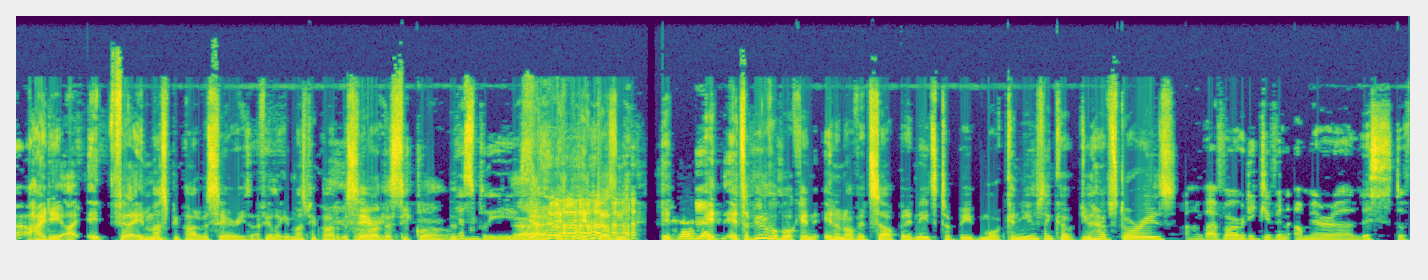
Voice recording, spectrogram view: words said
Heidi, I, it feel it must be part of a series. I feel like it must be part of a series. Oh, the sequel. Yes, please. yeah, it, it doesn't. It, it, it's a beautiful book in, in and of itself, but it needs to be more. Can you think of? Do you have stories? Oh, I've already given Amir a list of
